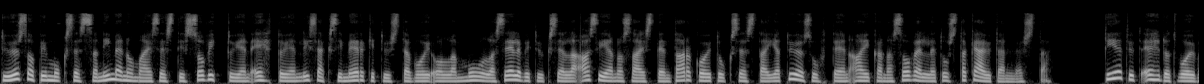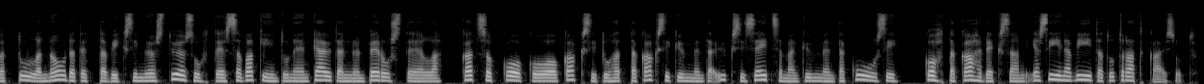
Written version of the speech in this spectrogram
Työsopimuksessa nimenomaisesti sovittujen ehtojen lisäksi merkitystä voi olla muulla selvityksellä asianosaisten tarkoituksesta ja työsuhteen aikana sovelletusta käytännöstä. Tietyt ehdot voivat tulla noudatettaviksi myös työsuhteessa vakiintuneen käytännön perusteella, katso KKO 2021-76, kohta 8 ja siinä viitatut ratkaisut.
